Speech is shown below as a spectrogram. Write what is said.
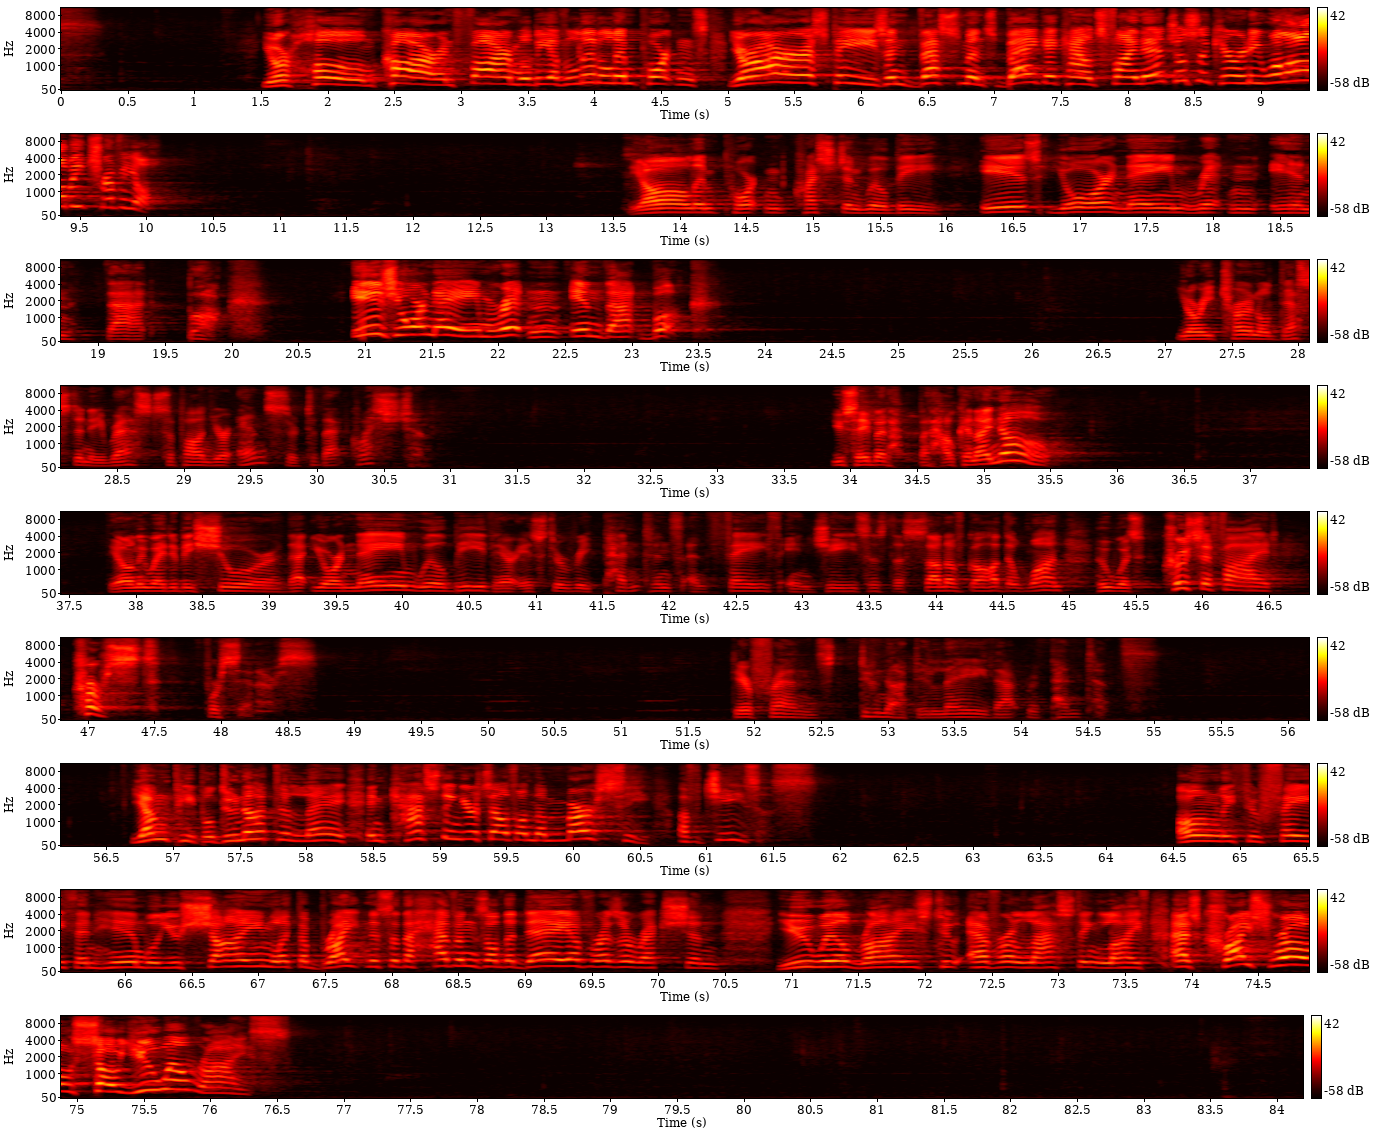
Your home, car, and farm will be of little importance. Your RSPs, investments, bank accounts, financial security will all be trivial. The all important question will be Is your name written in that book? Is your name written in that book? Your eternal destiny rests upon your answer to that question. You say, but, but how can I know? The only way to be sure that your name will be there is through repentance and faith in Jesus, the Son of God, the one who was crucified, cursed for sinners. Dear friends, do not delay that repentance. Young people, do not delay in casting yourself on the mercy of Jesus. Only through faith in Him will you shine like the brightness of the heavens on the day of resurrection. You will rise to everlasting life. As Christ rose, so you will rise.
